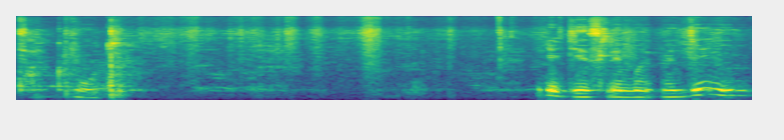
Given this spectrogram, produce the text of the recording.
Так, вот. Видите, если мы оденем,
